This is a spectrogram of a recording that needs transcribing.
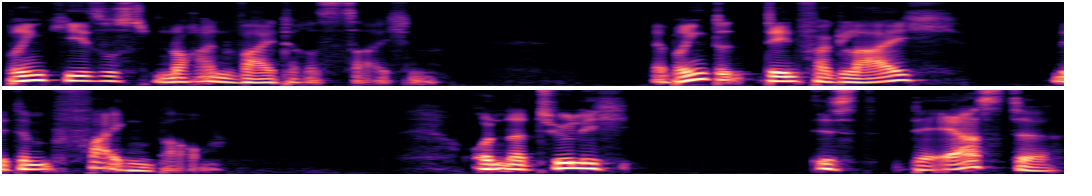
bringt Jesus noch ein weiteres Zeichen. Er bringt den Vergleich mit dem Feigenbaum. Und natürlich ist der erste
